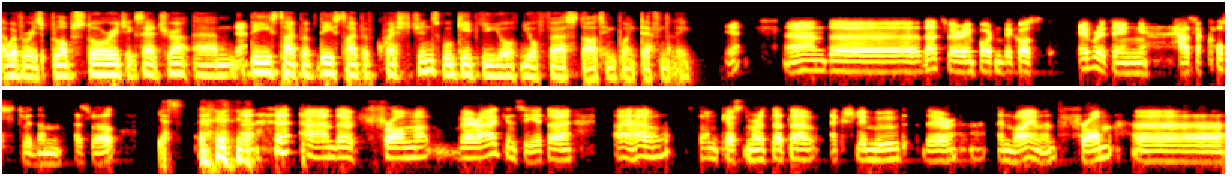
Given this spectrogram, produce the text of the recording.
uh, whether it's blob storage, etc. Um, yeah. These type of these type of questions will give you your your first starting point, definitely. Yeah, and uh, that's very important because everything has a cost with them as well. Yes. and uh, from where I can see it, I, I have some customers that have actually moved their environment from uh,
